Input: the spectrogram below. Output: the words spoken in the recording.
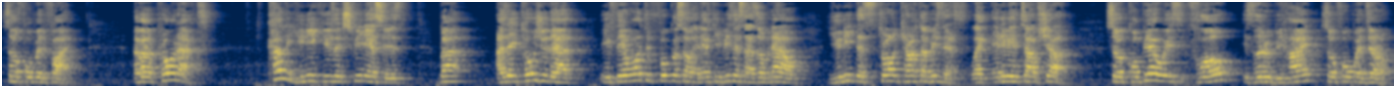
so 4.5. About products, kind of unique user experiences, but as I told you that if they want to focus on NFT business as of now, you need a strong character business, like Animate Top Shop. So compare with Flow, it's a little behind, so 4.0.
